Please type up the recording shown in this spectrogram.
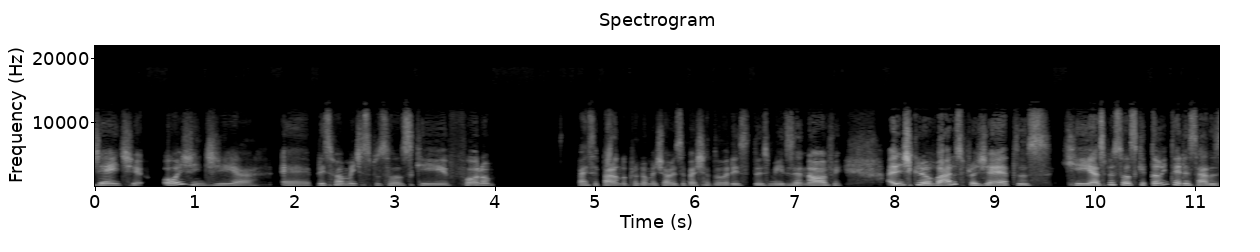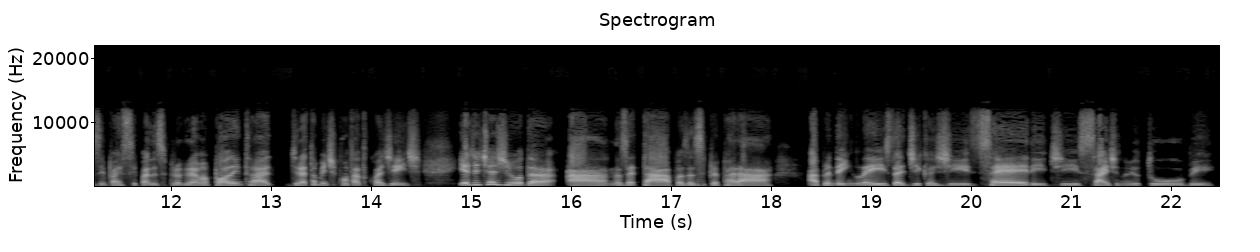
Gente, hoje em dia, eh, principalmente as pessoas que foram participaram do programa Jovens Embaixadores 2019, a gente criou vários projetos que as pessoas que estão interessadas em participar desse programa podem entrar diretamente em contato com a gente e a gente ajuda a, nas etapas, a se preparar, a aprender inglês, dar dicas de série, de site no YouTube,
